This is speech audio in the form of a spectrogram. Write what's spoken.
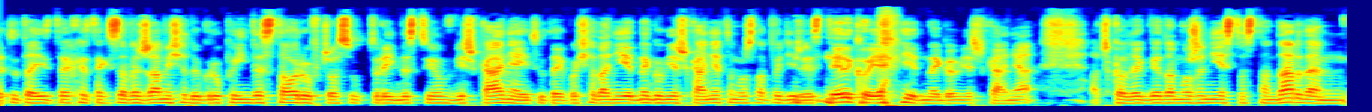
y, tutaj trochę tak zawężamy się do grupy inwestorów, czy osób, które inwestują w mieszkania i tutaj posiadanie jednego mieszkania, to można powiedzieć, że jest tylko jednego mieszkania, aczkolwiek wiadomo, że nie jest to standardem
